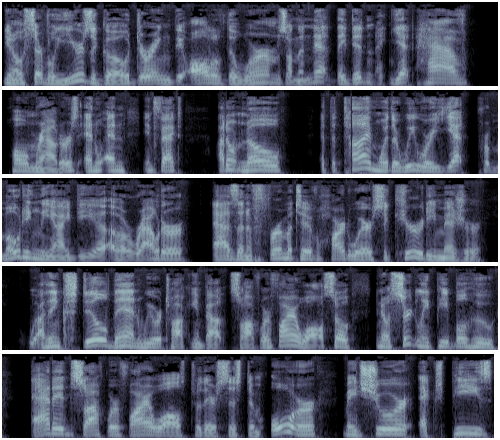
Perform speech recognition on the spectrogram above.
you know, several years ago during the all of the worms on the net, they didn't yet have home routers. And, and in fact, I don't know at the time whether we were yet promoting the idea of a router as an affirmative hardware security measure. I think still then we were talking about software firewall. So, you know, certainly people who added software firewalls to their system or made sure XP's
